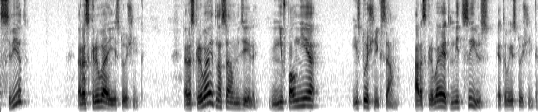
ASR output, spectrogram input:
свет, раскрывая источник, раскрывает на самом деле – не вполне источник сам, а раскрывает мициус этого источника.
